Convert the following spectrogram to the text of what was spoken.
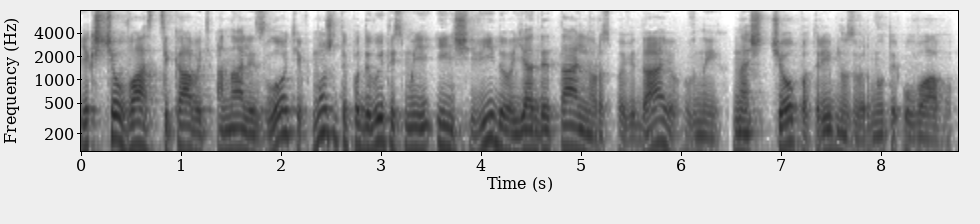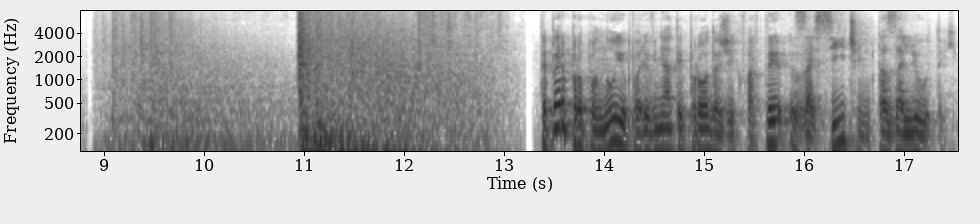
Якщо вас цікавить аналіз лотів, можете подивитись мої інші відео, я детально розповідаю в них, на що потрібно звернути увагу. Тепер пропоную порівняти продажі квартир за січень та за лютий.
